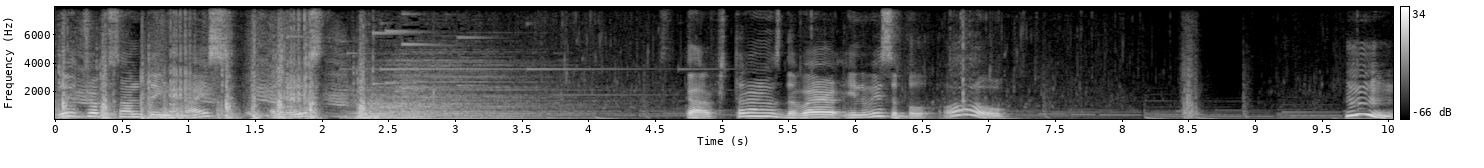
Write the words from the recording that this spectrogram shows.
Do you drop something nice, at least? Scarf turns the wearer invisible. Oh! Hmm.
